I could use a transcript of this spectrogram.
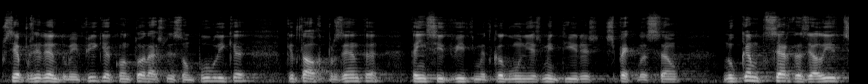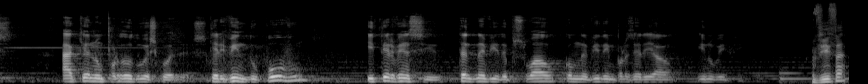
Por ser presidente do Benfica, com toda a exposição pública que tal representa, tem sido vítima de calúnias, mentiras, especulação. No campo de certas elites, há quem não perdoa duas coisas: ter vindo do povo e ter vencido, tanto na vida pessoal como na vida empresarial e no Benfica. Viva!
